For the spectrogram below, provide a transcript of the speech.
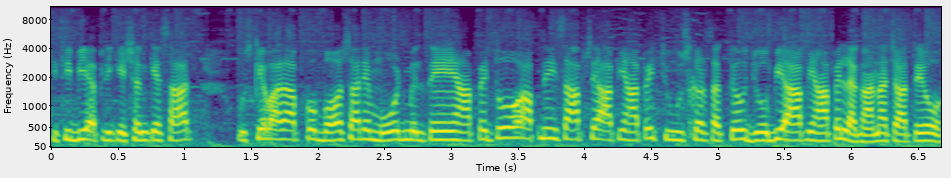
किसी भी एप्लीकेशन के साथ। उसके बाद आपको बहुत सारे मोड मिलते हैं यहाँ पे तो अपने हिसाब से आप यहाँ पे चूज़ कर सकते हो, जो भी आप यहाँ पे लगाना चाहते हो।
